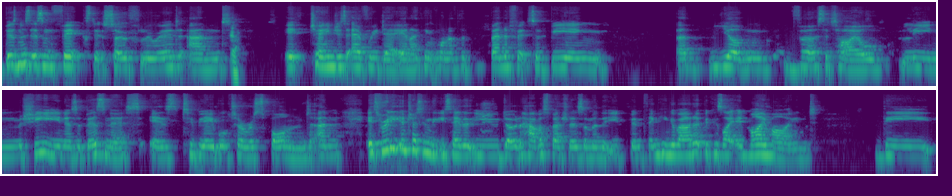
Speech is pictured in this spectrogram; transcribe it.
business isn't fixed; it's so fluid, and yeah. it changes every day. And I think one of the benefits of being a young, versatile, lean machine as a business is to be able to respond. And it's really interesting that you say that you don't have a specialism and that you've been thinking about it because, like, in my mind, the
